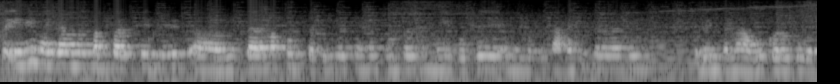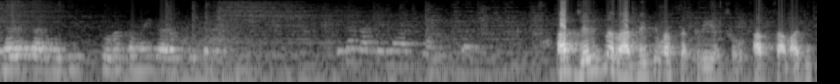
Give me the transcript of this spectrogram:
તો એવી મહિલાઓનો સંપર્ક કે જે વિસ્તારમાં ખૂબ સક્રિય છે એનો સંપર્ક મેં પોતે એને લોકો સામેથી કરવા જોઈએ બેન, તમે આવું કરો તો વધારે સારું હજુ થોડો સમયગાળો છે તમે. આપ જે રીતના રાજનીતિમાં સક્રિય છો, આપ સામાજિક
